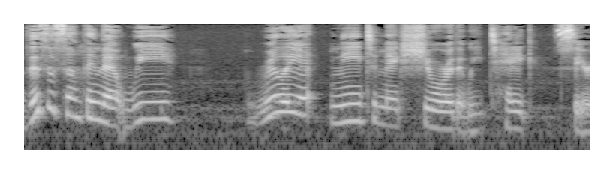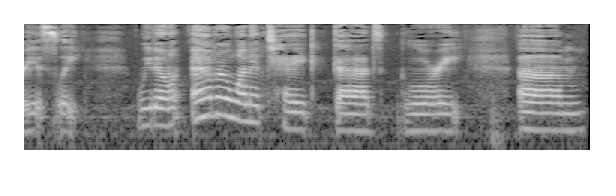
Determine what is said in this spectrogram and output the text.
this is something that we really need to make sure that we take seriously. We don't ever want to take God's glory. Um,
